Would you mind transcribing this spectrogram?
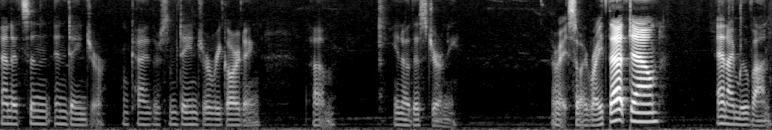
and it's in, in danger. Okay, there's some danger regarding, um, you know, this journey. All right, so I write that down and I move on.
